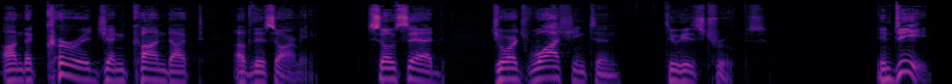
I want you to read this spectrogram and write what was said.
on the courage and conduct of this army. So said George Washington to his troops. Indeed,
